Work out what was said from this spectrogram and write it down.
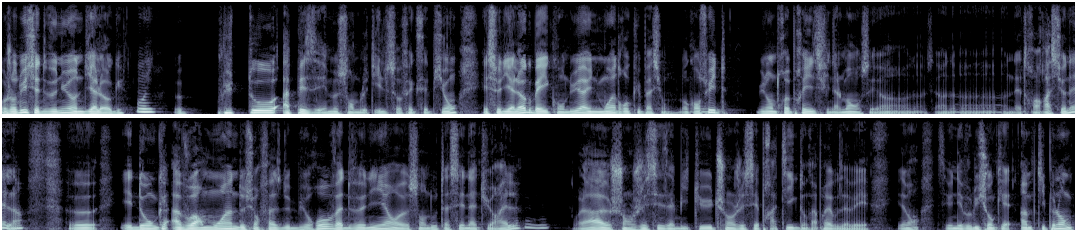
Aujourd'hui, c'est devenu un dialogue. Oui. Euh, plutôt apaisé, me semble-t-il, sauf exception. Et ce dialogue, bah, il conduit à une moindre occupation. Donc ensuite, une entreprise, finalement, c'est un, être rationnel. Hein. Euh, et donc, avoir moins de surface de bureau va devenir euh, sans doute assez naturel. Mmh. Voilà, euh, changer ses habitudes, changer ses pratiques. Donc après, vous avez, évidemment, c'est une évolution qui est un petit peu longue,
